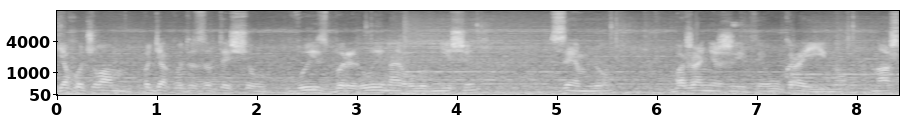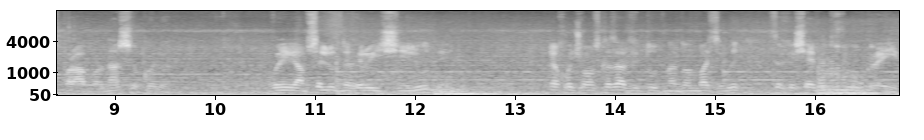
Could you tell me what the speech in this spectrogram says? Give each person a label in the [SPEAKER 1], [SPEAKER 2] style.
[SPEAKER 1] Я хочу вам подякувати за те, що ви зберегли найголовніше землю, бажання жити, Україну, наш прапор, наші кольори. Ви абсолютно героїчні люди. Я хочу вам сказати, тут на Донбасі ви захищаєте всю Україну.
